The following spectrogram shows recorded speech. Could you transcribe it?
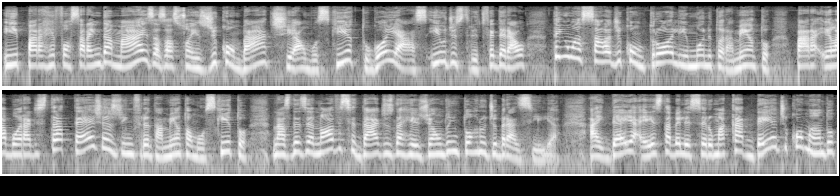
E para reforçar ainda mais as ações de combate ao mosquito, Goiás e o Distrito Federal têm uma sala de controle e monitoramento para elaborar estratégias de enfrentamento ao mosquito nas 19 cidades da região do entorno de Brasília. A ideia é estabelecer uma cadeia de comando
